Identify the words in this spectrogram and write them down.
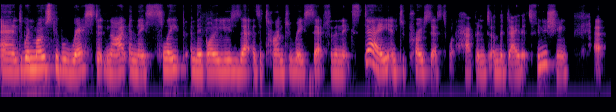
And when most people rest at night and they sleep, and their body uses that as a time to reset for the next day and to process what happened on the day that's finishing,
